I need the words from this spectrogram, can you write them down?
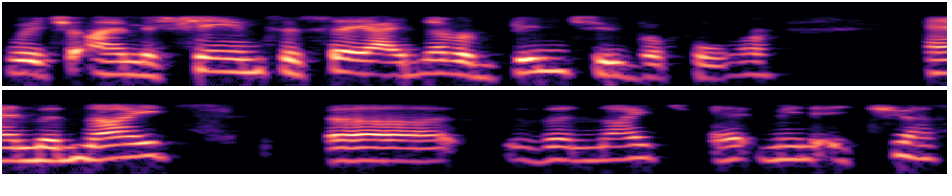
which I'm ashamed to say I'd never been to before. And the night, uh, the night, I mean, it just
